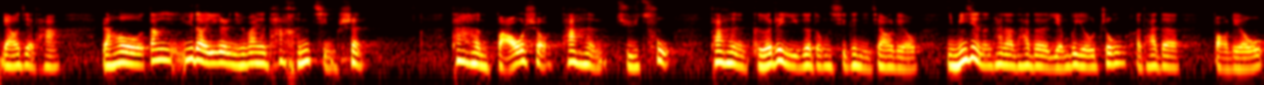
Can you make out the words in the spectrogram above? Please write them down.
了解他。然后，当遇到一个人，你会发现他很谨慎，他很保守，他很局促。他很隔着一个东西跟你交流，你明显能看到他的言不由衷和他的保留。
